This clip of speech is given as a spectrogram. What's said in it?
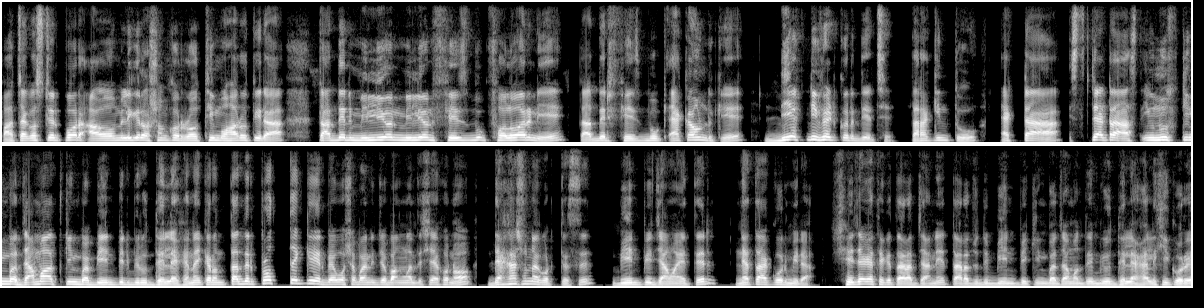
পাঁচ আগস্টের পর আওয়ামী লীগের অসংখ্য রথী মহারথীরা তাদের মিলিয়ন মিলিয়ন ফেসবুক ফলোয়ার নিয়ে তাদের ফেসবুক অ্যাকাউন্টকে ডিঅ্যাক্টিভেট করে দিয়েছে। তারা কিন্তু একটা স্ট্যাটাস ইউনুস কিংবা জামাত কিংবা বিএনপির বিরুদ্ধে লেখে নাই, কারণ তাদের প্রত্যেকের ব্যবসা বাণিজ্য বাংলাদেশে এখনও দেখাশোনা করতেছে বিএনপি জামায়াতের নেতা সেই জায়গা থেকে তারা জানে, তারা যদি বিএনপি কিংবা জামাতের বিরুদ্ধে লেখালেখি করে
